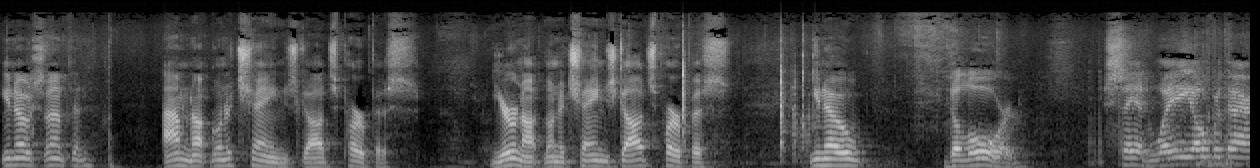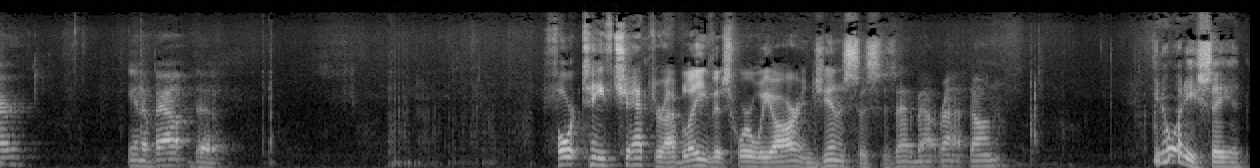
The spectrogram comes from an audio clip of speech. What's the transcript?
You know something? I'm not going to change God's purpose. You're not going to change God's purpose. You know, the Lord said way over there in about the 14th chapter, I believe, is where we are in Genesis. Is that about right, Donna? You know what he said?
